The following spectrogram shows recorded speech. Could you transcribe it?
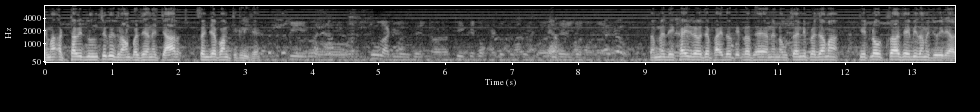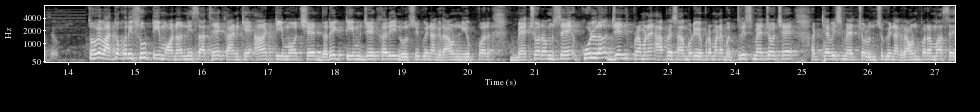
એમાં અઠ્ઠાવીસ લુન્સીકુઈ ગ્રાઉન્ડ પર છે અને ચાર સંજય ફાર્મ ચીકલી છે. તમને દેખાઈ જ રહ્યો છે ફાયદો કેટલો થાય અને નવસારીની પ્રજામાં કેટલો ઉત્સાહ છે એ બી તમે જોઈ રહ્યા છો. તો હવે વાતો કરીશું ટીમ ઓનરની સાથે, કારણ કે આઠ ટીમો છે. દરેક ટીમ જે ખરી, નુલસીકુઈના ગ્રાઉન્ડની ઉપર મેચો રમશે. કુલ જે પ્રમાણે આપણે સાંભળ્યું, એ પ્રમાણે બત્રીસ મેચો છે. અઠ્યાવીસ મેચો લુન્સીકુઈના ગ્રાઉન્ડ પર રમાશે.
